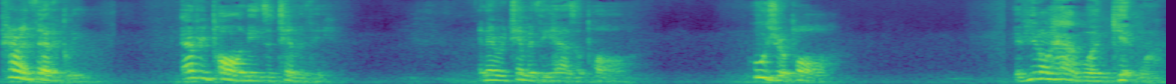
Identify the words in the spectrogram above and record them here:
Parenthetically, every Paul needs a Timothy, and every Timothy has a Paul. Who's your Paul? If you don't have one, get one.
